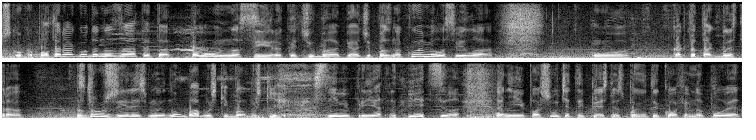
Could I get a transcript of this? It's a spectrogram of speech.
сколько, полтора года назад, это, по-моему, нас Ира Катюба, опять же, познакомила, свела. Вот. Как-то так быстро сдружились мы. Ну, бабушки, бабушки, с ними приятно, весело. Они и пошутят, и песню споют, и кофе напоят.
